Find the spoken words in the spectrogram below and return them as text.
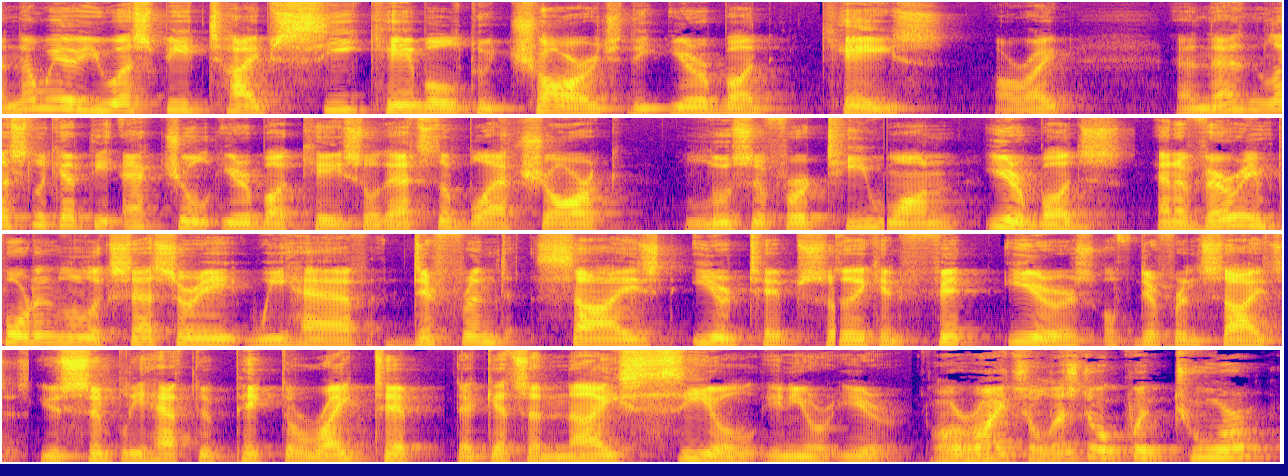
And then we have USB Type-C cable to charge the earbud case, all right? And then let's look at the actual earbud case. So that's the Black Shark Lucifer T1 earbuds. And a very important little accessory, we have different sized ear tips so they can fit ears of different sizes. You simply have to pick the right tip that gets a nice seal in your ear. All right, so let's do a quick tour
